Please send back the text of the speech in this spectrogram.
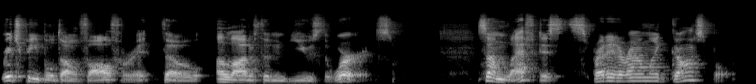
Rich people don't fall for it, though a lot of them use the words. Some leftists spread it around like gospel.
